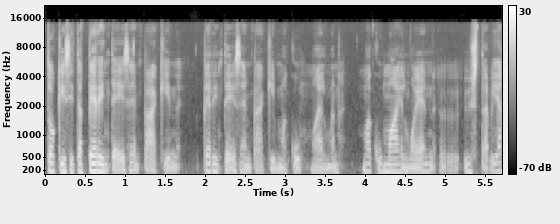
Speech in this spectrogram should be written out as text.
toki sitä perinteisempääkin, perinteisempääkin makumaailman, makumaailmojen ystäviä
